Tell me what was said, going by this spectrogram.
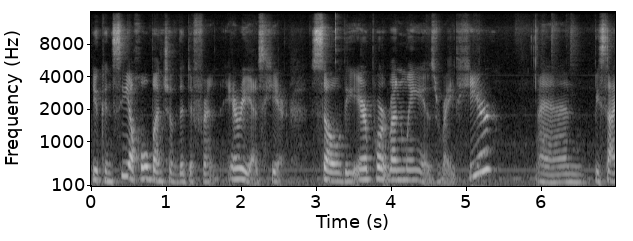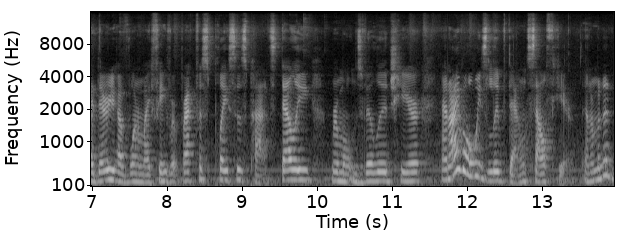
you can see a whole bunch of the different areas here. So the airport runway is right here, and beside there you have one of my favorite breakfast places, Pat's Deli, Ramon's Village here, and I've always lived down south here. And I'm gonna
